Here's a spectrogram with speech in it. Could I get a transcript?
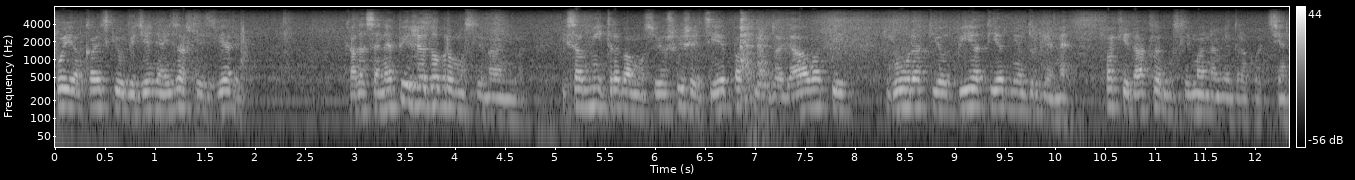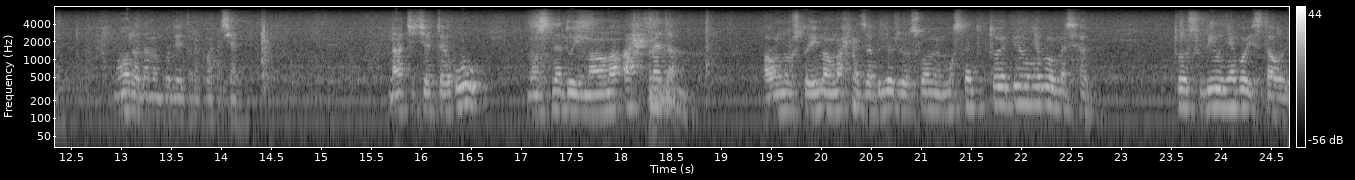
svojih akajskih objeđenja izašli iz vjere, kada se ne piše dobro muslimanima i sad mi trebamo se još više cijepati, udaljavati, gurati, odbijati jedni od druge, ne. Svaki dakle musliman nam je dragocjen, mora da nam bude dragocjen. Naći ćete u musnedu imama Ahmeda, a ono što ima Ahmed zabilježio u svome musnedu, to je bio njegov mezheb. to su bili njegovi stavovi.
